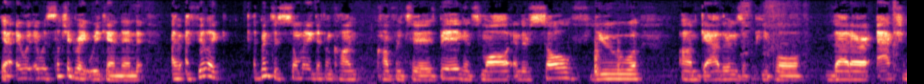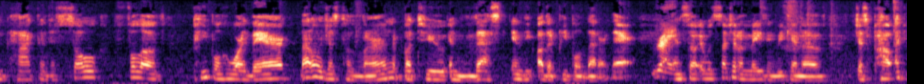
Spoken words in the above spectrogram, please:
Yeah, it, wa- it was such a great weekend, and I, I feel like I've been to so many different con- conferences, big and small, and there's so few um, gatherings of people that are action packed and just so full of people who are there not only just to learn, but to invest in the other people that are there. Right. And so it was such an amazing weekend of just power. Like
